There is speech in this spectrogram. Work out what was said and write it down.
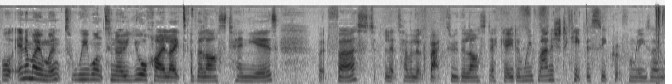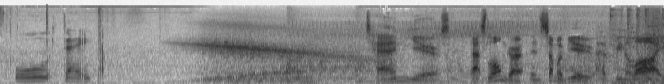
Well, in a moment, we want to know your highlight of the last 10 years. But first, let's have a look back through the last decade, and we've managed to keep this secret from Lizo all day. 10 years. That's longer than some of you have been alive.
